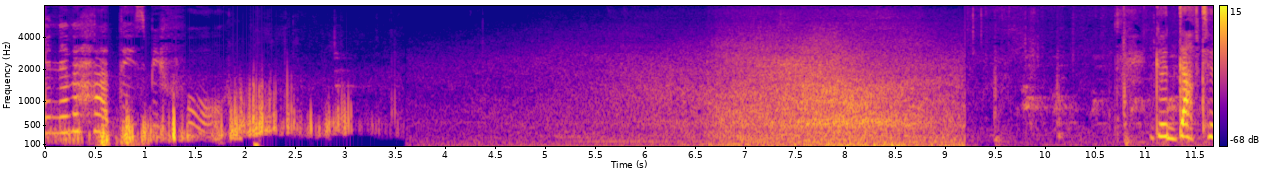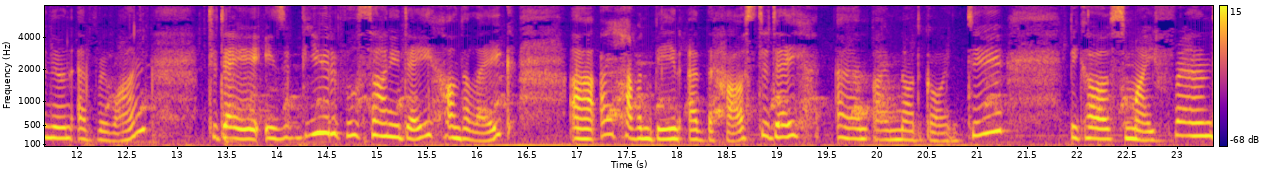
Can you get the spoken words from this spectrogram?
I never had this before. Good afternoon, everyone. Today is a beautiful sunny day on the lake. Uh, I haven't been at the house today and I'm not going to because my friend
